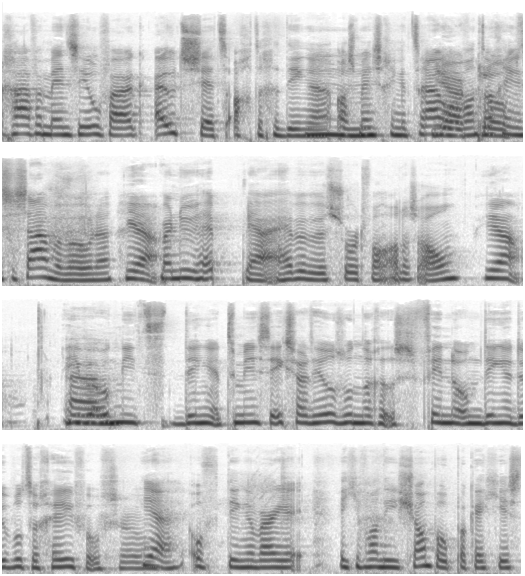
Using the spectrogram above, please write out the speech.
gaven mensen heel vaak uitzetachtige dingen... Mhm. als mensen gingen trouwen, Ja, want dan gingen ze samenwonen. Ja, Maar nu heb, ja, hebben we een soort van alles al. ja. Je wil Ehm. ook niet dingen... Tenminste, ik zou het heel zondig vinden om dingen dubbel te geven of zo. Ja, of dingen waar je... Weet je, van die shampoo pakketjes.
